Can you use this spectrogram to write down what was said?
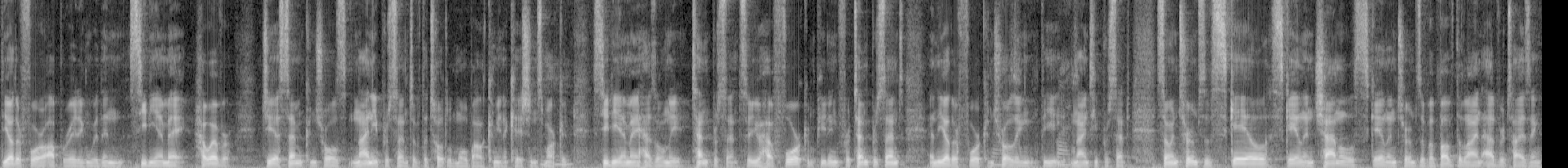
The other four are operating within CDMA. However, GSM controls 90% of the total mobile communications market. Mm -hmm. CDMA has only 10%. So you have four competing for 10% and the other four controlling right. the right. 90%. So in terms of scale, scale in channels, scale in terms of above the line advertising,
